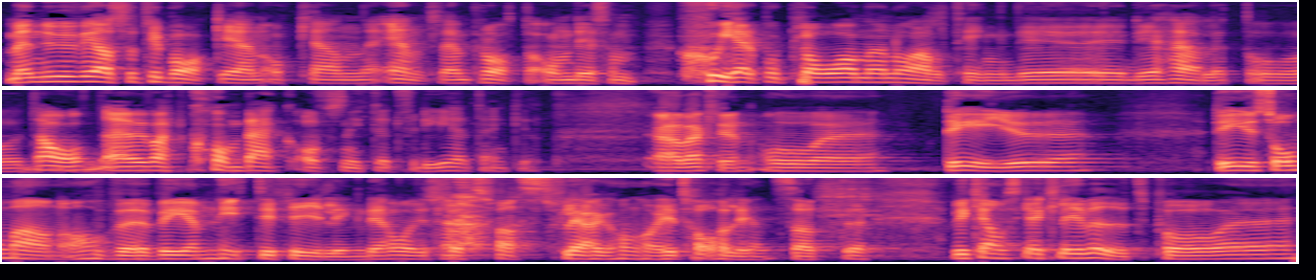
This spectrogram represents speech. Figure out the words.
Men nu är vi alltså tillbaka igen och kan äntligen prata om det som sker på planen och allting. Det, det är härligt och ja, det har ju varit comeback-avsnittet för det helt enkelt. Ja, verkligen. Och eh, det är ju... Det är ju sommaren av eh, VM 90-feeling. Det har ju slått fast flera gånger i Italien. Så att eh, vi kanske ska kliva ut på eh,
